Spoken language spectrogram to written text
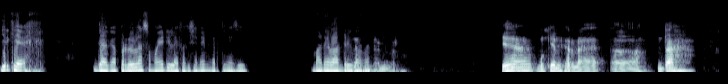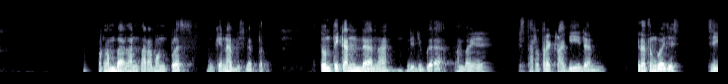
jadi kayak nggak nggak perlu lah semuanya di live actionin ngerti gak sih money laundry Benar, banget benar, benar. Ya mungkin karena eh, entah pengembangan Paramount Plus mungkin habis dapat suntikan dana, dia juga ngembangin Star Trek lagi dan kita tunggu aja sih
